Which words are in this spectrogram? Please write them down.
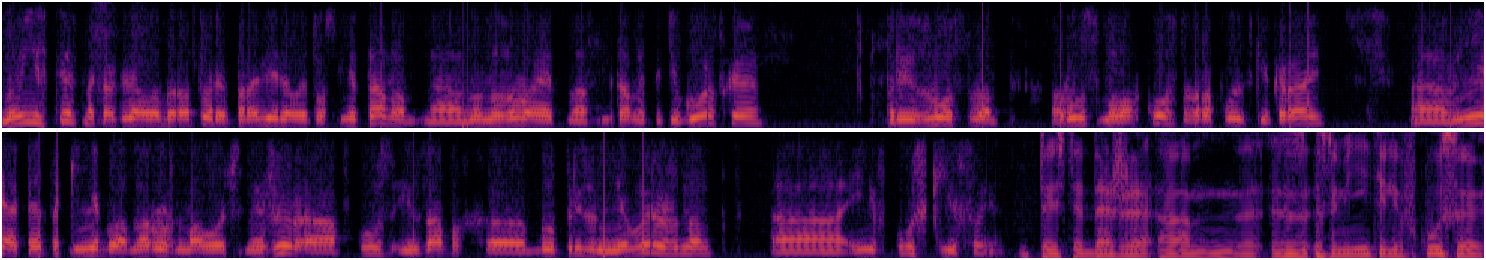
Ну и, естественно, когда лаборатория проверила эту сметану, а, ну, называется она сметана Пятигорская, производство Русмолоко, Ставропольский край, в ней, опять-таки, не был обнаружен молочный жир, а вкус и запах а, был признан невыраженным, и вкус кислый. То есть даже з- заменители вкуса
